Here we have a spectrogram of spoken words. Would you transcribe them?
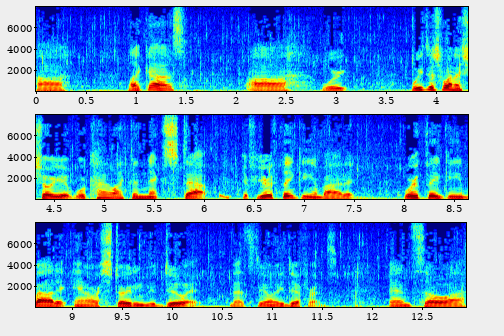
uh, like us. Uh, we we just want to show you we're kind of like the next step. If you're thinking about it, we're thinking about it and are starting to do it. That's the only difference. And so uh,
